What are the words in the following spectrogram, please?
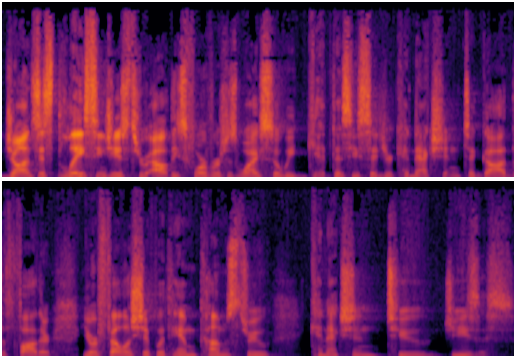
John's just lacing Jesus throughout these four verses. Why? So we get this. He said, Your connection to God the Father, your fellowship with Him comes through connection to Jesus.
